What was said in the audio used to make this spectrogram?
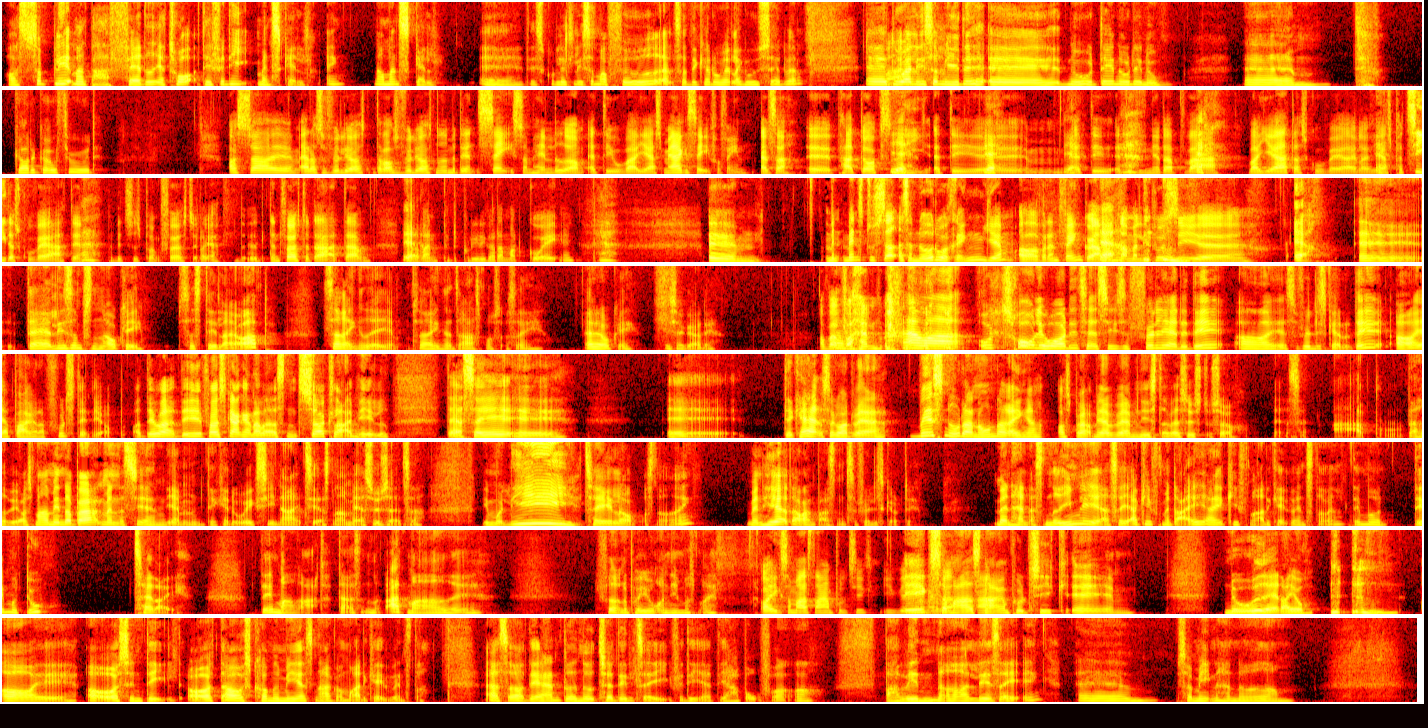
Og så bliver man bare fattet. Jeg tror, det er fordi, man skal, ikke? Når man skal. Øh, det er sgu lidt ligesom at føde, altså det kan du heller ikke udsætte, vel? Øh, du er ligesom i det. Øh, nu, det er nu, det er nu. Øh, gotta go through it. Og så øh, er der selvfølgelig også, der var selvfølgelig også noget med den sag, som handlede om, at det jo var jeres mærkesag for fan. Altså øh, paradokset Ja. i, at det, øh, Ja. ja. at det, at det lige netop var, var jer, der skulle være, eller jeres parti, der skulle være den på det tidspunkt første, eller ja, den første, der, der. Ja. der var en politiker, der måtte gå af. Ikke? Ja. Øhm, men mens du sad, altså nåede du at ringe hjem, og hvordan fanden gør man, Ja. når man lige pludselig... Øh, Ja. Øh, da jeg ligesom sådan, okay, så stiller jeg op, så ringede jeg hjem. Så ringede jeg til Rasmus og sagde, er det okay, hvis jeg gør det? og hvad var han? Han var utrolig hurtig til at sige, selvfølgelig er det det, og øh, selvfølgelig skal du det, og jeg bakker dig fuldstændig op. Og det var det første gang, han har været sådan så klar i mailet, da jeg sagde, øh, øh, det kan altså godt være, hvis nu der er nogen, der ringer og spørger, om jeg vil være minister, hvad synes du så? Altså, ah, der havde vi også meget mindre børn, men der siger han, jamen det kan du ikke sige nej til og sådan noget, men jeg synes altså, vi må lige tale om og sådan noget, ikke? Men her, der var han bare sådan, selvfølgelig skal du det. Men han er sådan rimelig, altså jeg er gift med dig, jeg er ikke gift med Radikal Venstre, vel? Det må, det må du tage dig af. Det er meget rart. Der er sådan ret meget øh, fødderne på jorden hjemme hos mig og ikke så meget snak om politik? I Ikke så meget snak om politik. Øh, noget er der jo. og, øh, og også en del. Og der er også kommet mere snak om Radikal Venstre. Altså, det er han blevet nødt til at deltage i, fordi at jeg har brug for at bare vinde og læse af. Ikke? Øh, så mener han noget om,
